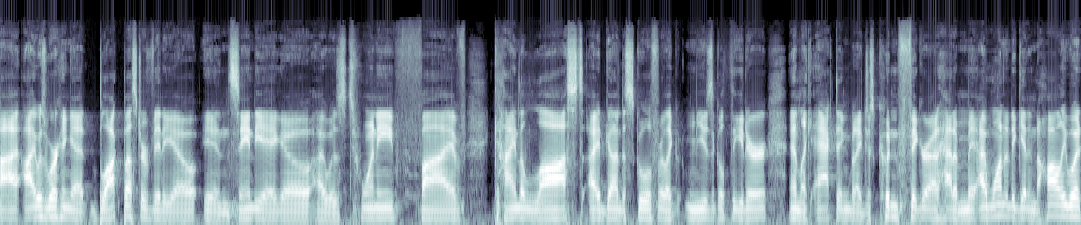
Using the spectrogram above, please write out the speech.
I, I was working at Blockbuster Video in San Diego. I was 25, kind of lost. I had gone to school for like musical theater and like acting, but I just couldn't figure out how to make. I wanted to get into Hollywood.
